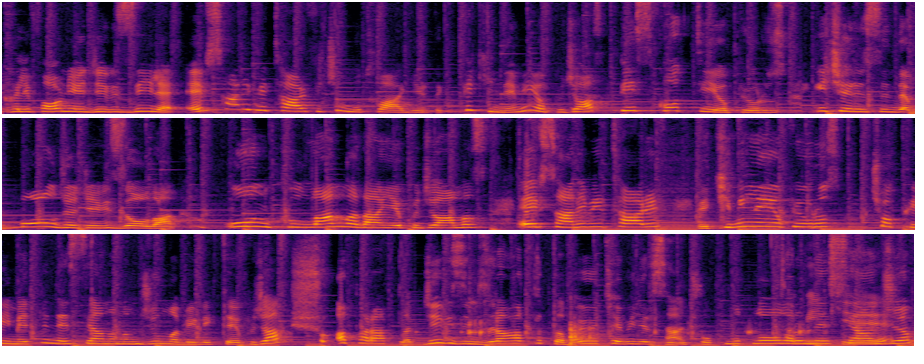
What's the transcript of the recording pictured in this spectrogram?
Kaliforniya ceviziyle efsane bir tarif için mutfağa girdik. Peki ne mi yapacağız? Biscotti yapıyoruz. İçerisinde bolca cevizi olan, un kullanmadan yapacağımız efsane bir tarif. Ve kiminle yapıyoruz? Çok kıymetli Neslihan Hanımcığımla birlikte yapacağız. Şu aparatla cevizimizi rahatlıkla öğütebilirsen çok mutlu olurum Tabii. Neslihan'cığım.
